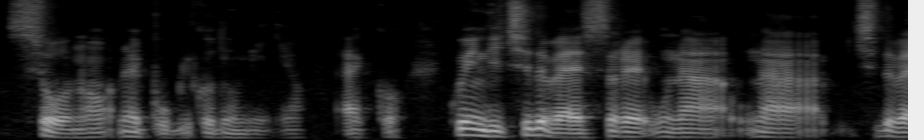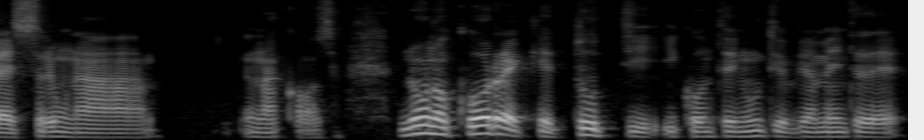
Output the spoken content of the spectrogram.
sono nel pubblico dominio. Ecco, quindi ci deve essere una, una, deve essere una, una cosa. Non occorre che tutti i contenuti ovviamente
